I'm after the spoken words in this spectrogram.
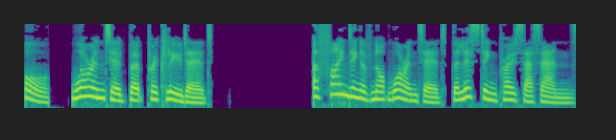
or warranted but precluded. A finding of not warranted, the listing process ends.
